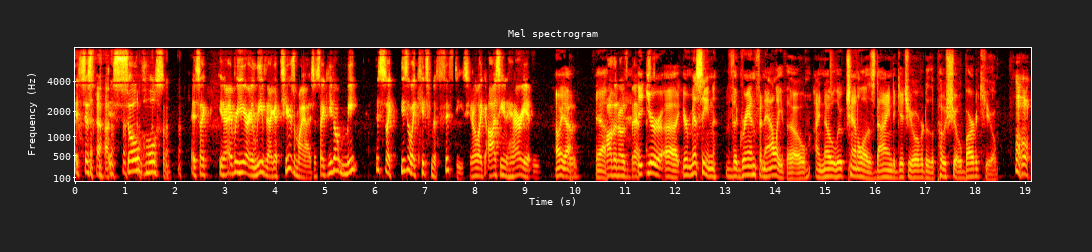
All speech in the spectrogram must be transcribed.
It's just, it's so wholesome. It's like, you know, every year I leave there, I got tears in my eyes. It's like, you don't meet, this is like, these are like kids from the 50s, you know, like Ozzie and Harriet. And, oh, yeah. yeah. Father knows best. You're, uh, you're missing the grand finale, though. I know Luke Chennel is dying to get you over to the post show barbecue. yeah,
